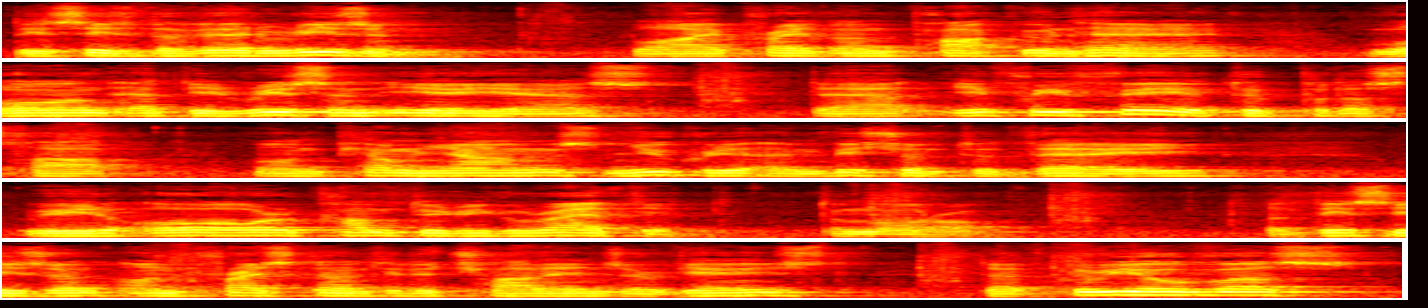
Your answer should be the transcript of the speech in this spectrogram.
This is the very reason why President Park Geun-hye warned at the recent EAS that if we fail to put a stop on Pyongyang's nuclear ambition today, we'll all come to regret it tomorrow. But this is an unprecedented challenge against the three of us,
